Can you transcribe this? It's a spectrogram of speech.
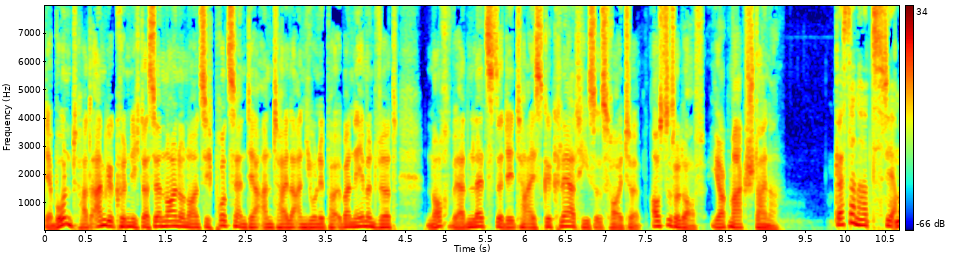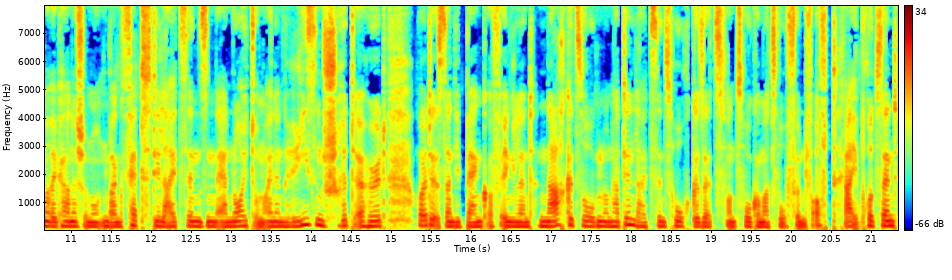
Der Bund hat angekündigt, dass er 99 Prozent der Anteile an Juniper übernehmen wird. Noch werden letzte Details geklärt, hieß es heute. Aus Düsseldorf, Jörg Marksteiner. Gestern hat die amerikanische Notenbank Fed die Leitzinsen erneut um einen Riesenschritt erhöht. Heute ist dann die Bank of England nachgezogen und hat den Leitzins hochgesetzt von 2,25 auf 3 Prozent.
